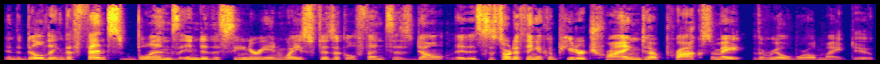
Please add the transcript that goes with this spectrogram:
in the building, the fence blends into the scenery in ways physical fences don't. It's the sort of thing a computer trying to approximate the real world might do,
